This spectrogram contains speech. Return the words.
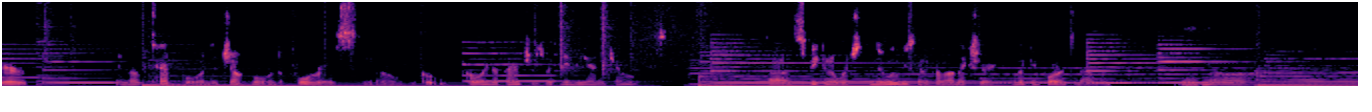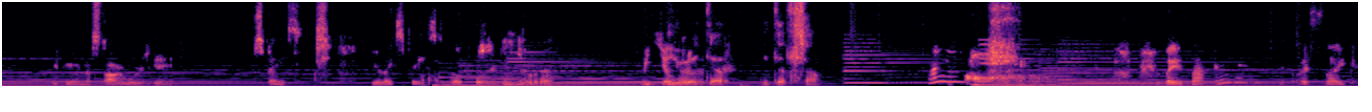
you're in the temple, in the jungle, in the forest, you know, go going adventures with Indiana Jones. Uh, speaking of which, the new movie's gonna come out next year. Looking forward to that one. Uh, if you're in a Star Wars game, space. You like space? Go for it. Be? Yoda. Be Yoda, Yoda. death, the death sound. Oh. Wait, it's not. It's like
